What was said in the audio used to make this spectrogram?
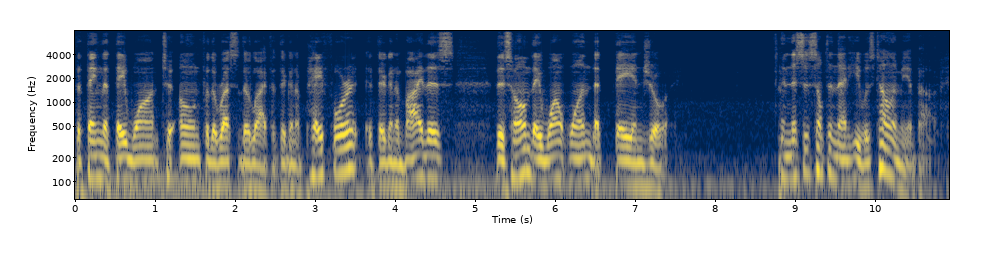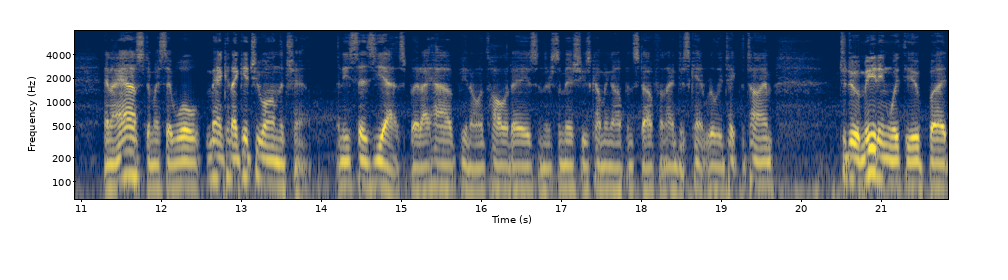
The thing that they want to own for the rest of their life. If they're going to pay for it, if they're going to buy this this home, they want one that they enjoy. And this is something that he was telling me about. And I asked him, I said, "Well, man, can I get you on the channel?" And he says, "Yes, but I have, you know, it's holidays and there's some issues coming up and stuff and I just can't really take the time to do a meeting with you, but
